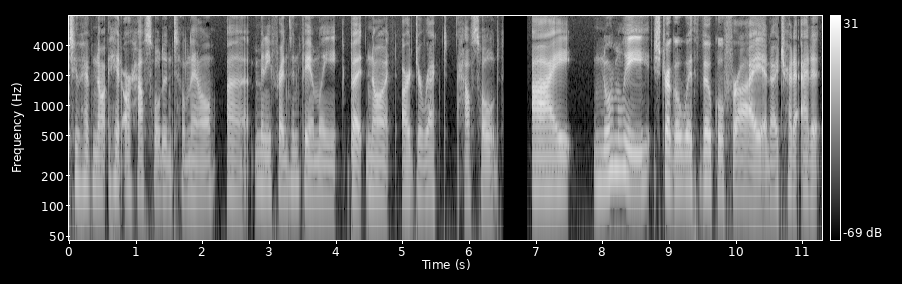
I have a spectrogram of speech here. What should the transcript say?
to have not hit our household until now. Uh, many friends and family, but not our direct household. I normally struggle with vocal fry, and I try to add edit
